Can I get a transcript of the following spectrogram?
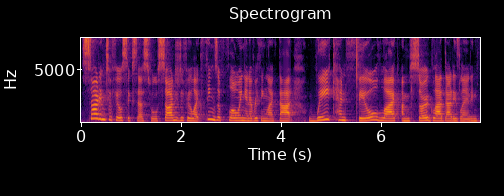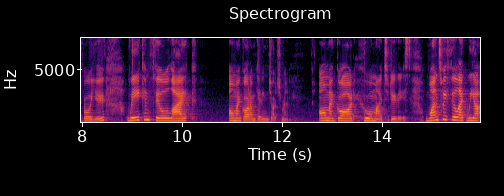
starting to feel successful, starting to feel like things are flowing and everything like that, we can feel like I'm so glad that is landing for you. We can feel like, oh my God, I'm getting judgment oh my God, who am I to do this? Once we feel like we are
